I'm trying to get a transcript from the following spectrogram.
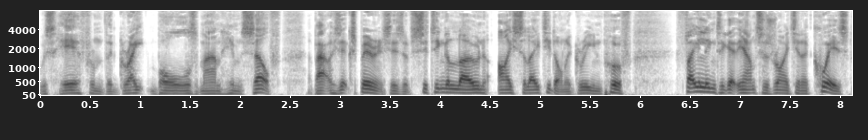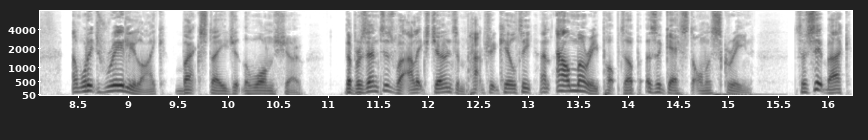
was hear from the great Balls man himself about his experiences of sitting alone, isolated on a green puff, failing to get the answers right in a quiz, and what it's really like backstage at the One Show. The presenters were Alex Jones and Patrick Kielty, and Al Murray popped up as a guest on a screen. So sit back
